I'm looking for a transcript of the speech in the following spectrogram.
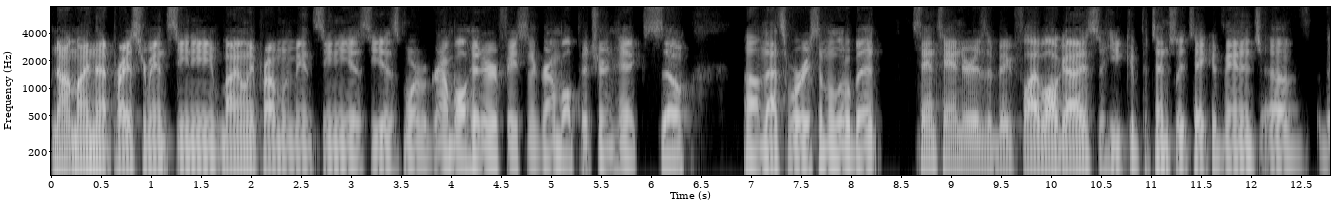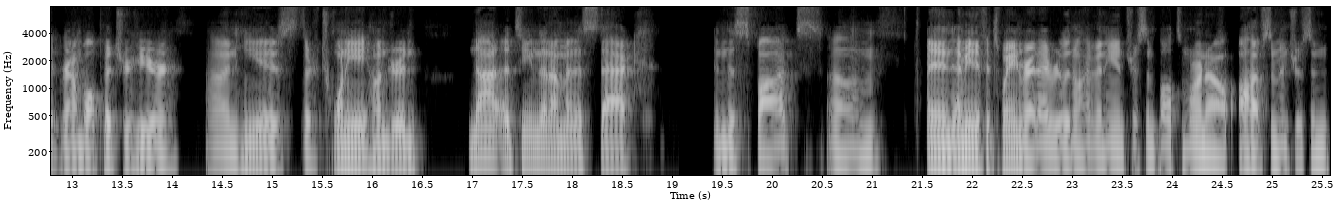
not mind that price for Mancini. My only problem with Mancini is he is more of a ground ball hitter facing a ground ball pitcher in Hicks. So um, that's worrisome a little bit. Santander is a big fly ball guy, so he could potentially take advantage of the ground ball pitcher here. Uh, and he is the 2,800. Not a team that I'm going to stack in this spot. Um, and I mean, if it's Wainwright, I really don't have any interest in Baltimore, and I'll, I'll have some interest in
